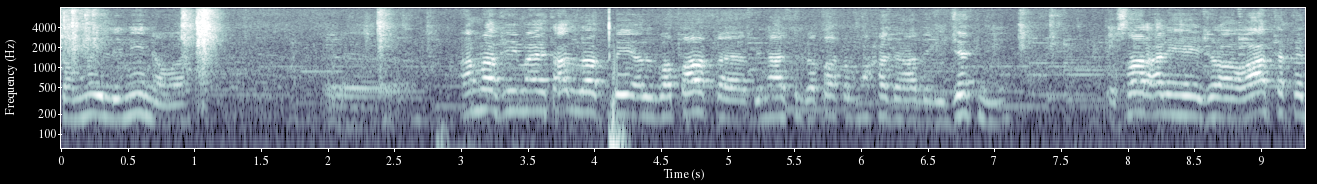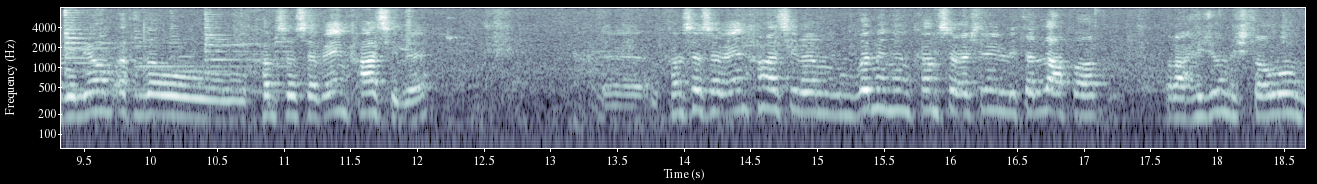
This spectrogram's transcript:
تمويل لنينوى. آه، أما فيما يتعلق بالبطاقة بناية البطاقة الموحدة هذه جتني وصار عليها إجراء وأعتقد اليوم أخذوا 75 حاسبة. آه، ال 75 حاسبة من ضمنهم 25 اللي تلعفر راح يجون يشتغلون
